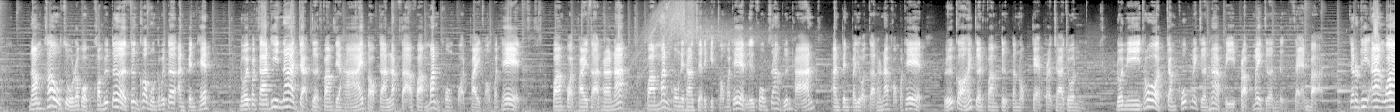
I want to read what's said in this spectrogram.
3 นำเข้าสู่ระบบคอมพิวเตอร์ ซึ่งข้อมูลคอมพิวเตอร์อันเป็นเท็จ โดยประการที่น่าจะเกิดความเสียหายต่อการรักษาความมั่นคงปลอดภัยของประเทศ ความปลอดภัยสาธารณะ ความมั่นคงในทางเศรษฐกิจของประเทศ หรือโครงสร้างพื้นฐาน อันเป็นประโยชน์สาธารณะของประเทศ หรือก่อให้เกิดความตื่นตระหนกแก่ประชาชน โดยมีโทษจำคุกไม่เกิน 5 ปีปรับไม่เกิน 1 0 0 0 0แสนบาท เจ้าหน้าที่อ้างว่า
